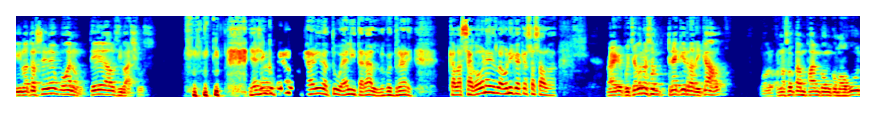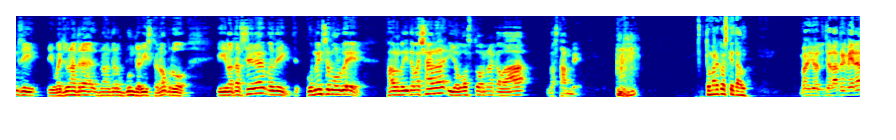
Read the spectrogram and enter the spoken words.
i la tercera, bueno, té alts i baixos. Hi ha gent que opina el contrari de tu, eh? Literal, el contrari. Que la segona és l'única que se salva. Perquè potser que no soc trequi radical, o, o no soc tan fan com, com alguns, i, i ho veig d'un altre, altre punt de vista, no? Però, I la tercera, va dir, comença molt bé, fa una petita baixada i llavors torna a acabar bastant bé. Tu, Marcos, què tal? Bé, jo, jo la primera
